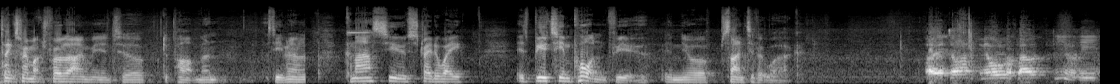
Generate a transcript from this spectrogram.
Thanks very much for allowing me into your department, Stephen. Can I ask you straight away, is beauty important for you in your scientific work? I don't know about beauty,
